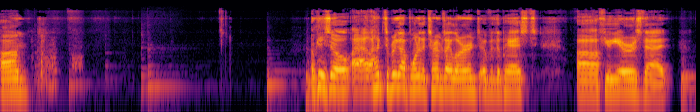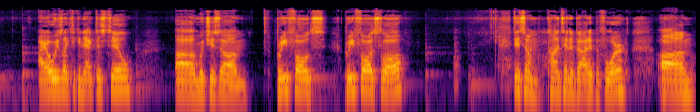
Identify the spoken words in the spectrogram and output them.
Um, okay, so I, I have to bring up one of the terms I learned over the past a few years that I always like to connect this to, um, which is um, Briffault's Briffault's law. Did some content about it before. Um,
